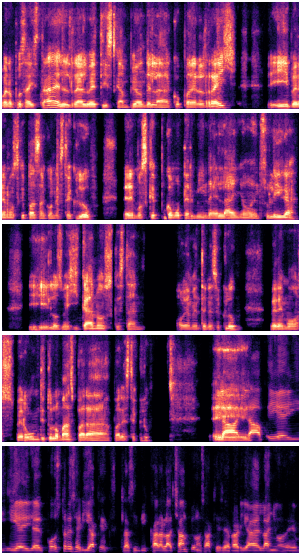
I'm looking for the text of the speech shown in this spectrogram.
Bueno, pues ahí está el Real Betis campeón de la Copa del Rey y veremos qué pasa con este club, veremos cómo termina el año en su liga y los mexicanos que están obviamente en ese club, veremos, pero un título más para, para este club. Eh, y, el postre sería que clasificara la Champions, o sea, que cerraría el año de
